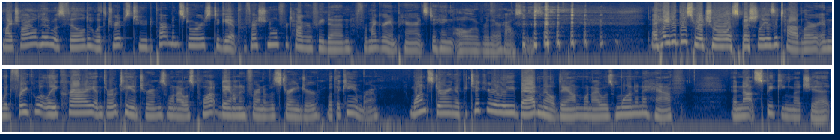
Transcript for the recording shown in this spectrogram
my childhood was filled with trips to department stores to get professional photography done for my grandparents to hang all over their houses. I hated this ritual, especially as a toddler, and would frequently cry and throw tantrums when I was plopped down in front of a stranger with a camera. Once during a particularly bad meltdown when I was one and a half and not speaking much yet,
